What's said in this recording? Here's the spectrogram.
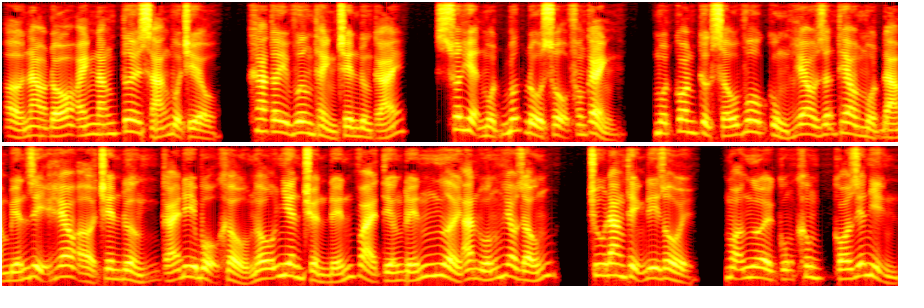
ở nào đó ánh nắng tươi sáng buổi chiều, Kha Tây Vương Thành trên đường cái, xuất hiện một bức đồ sộ phong cảnh, một con cực xấu vô cùng heo dẫn theo một đám biến dị heo ở trên đường cái đi bộ khẩu ngẫu nhiên truyền đến vài tiếng đến người ăn uống heo giống, Chu đang thịnh đi rồi, mọi người cũng không có diễn nhìn,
